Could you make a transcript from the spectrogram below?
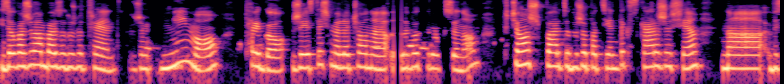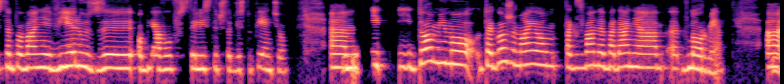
i zauważyłam bardzo duży trend, że mimo tego, że jesteśmy leczone lewotyroksyną, wciąż bardzo dużo pacjentek skarży się na występowanie wielu z objawów z tej listy 45. Um, i, I to mimo tego, że mają tak zwane badania e, w normie. A,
